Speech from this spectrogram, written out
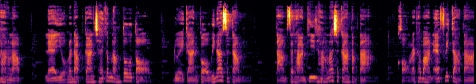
ทางลับ และยกระดับการใช้กำลังโต้ตอบด้วยการก่อวินาศกรรม ตามสถานที่ทางราชการต่างๆ ของรัฐบาลแอฟริกาใต้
